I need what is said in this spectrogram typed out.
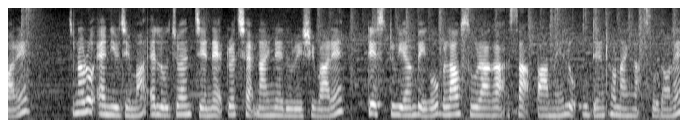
ပါတယ်။ ကျွန်တော်တို့ NUG မှာအဲ့လိုကျွမ်းကျင်တဲ့တွက်ချက်နိုင်တဲ့သူတွေရှိပါတယ်။ Test to Yan ပေကိုဘလောက်ဆိုတာကအစပါမယ်လို့ဦးတင်ထွန်းနိုင်ကဆိုတော့လေ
